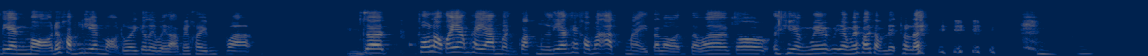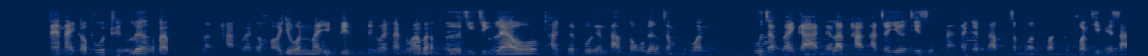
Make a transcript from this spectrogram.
เรียนหมอด้วยความที่เรียนหมอด้วยก็เลยเวลาไม่ค่อยว่างอืมก็พวกเราก็ยังพยายามเหมือนกวักมือเรียกให้เขามาอัดใหม่ตลอด แต่ว่าก็ยังไม่ยังไม่ค่อยสำเร็จเท่าไหร่ไหนๆก็พูดถึงเรื่องแบบหลักผักแล้วก็ขอโยนมาอีกนิดนึงแล้วกันว่าแบบเออจริง ๆ แล้วถ้าเกิดพูดกันตามตรงเรื่องจำนวน ผู้จัดรายการเนี่ยหลักผักอาจจะเยอะที่สุดนะถ้าเกิดนับจำนวนคนทุกคนที่ไม่ซ้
